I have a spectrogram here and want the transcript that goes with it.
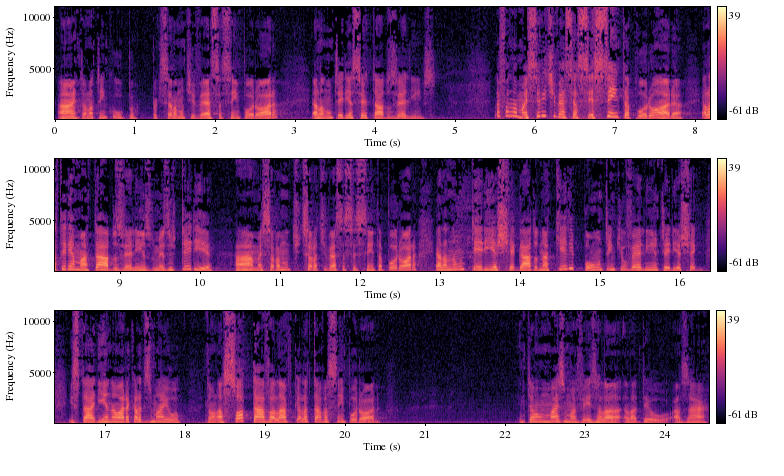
Ah, então ela tem culpa. Porque se ela não tivesse a 100 por hora, ela não teria acertado os velhinhos. Vai falar, mas se ele tivesse a 60 por hora, ela teria matado os velhinhos do mesmo? Teria. Ah, mas se ela, não, se ela tivesse a 60 por hora, ela não teria chegado naquele ponto em que o velhinho teria estaria na hora que ela desmaiou. Então ela só estava lá porque ela estava 100 por hora. Então, mais uma vez, ela, ela deu azar?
